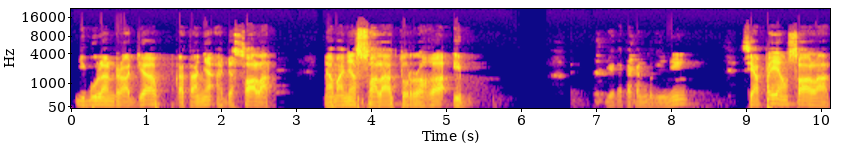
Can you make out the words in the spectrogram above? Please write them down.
Di bulan Rajab katanya ada salat. Namanya salatur ghaib. Dia katakan begini, siapa yang salat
